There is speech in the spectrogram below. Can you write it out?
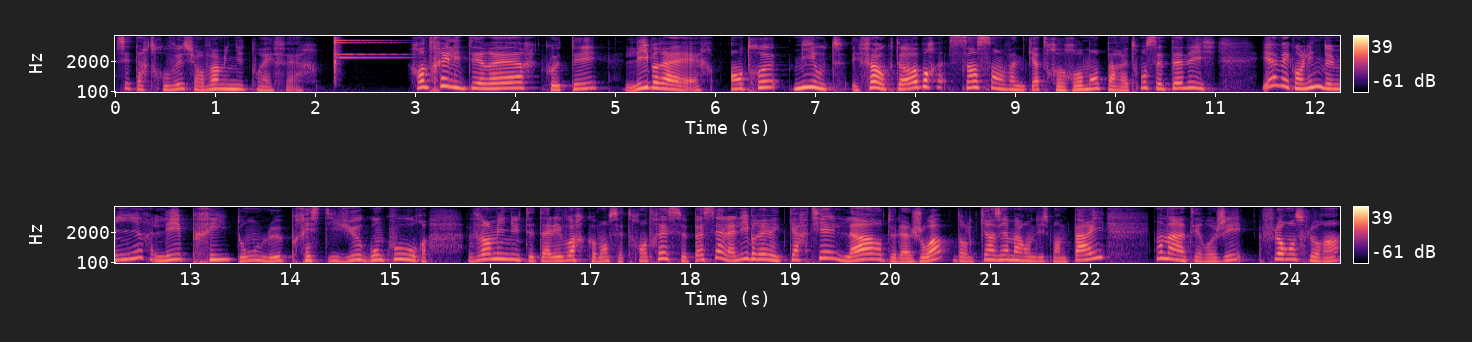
c'est à retrouver sur 20minutes.fr. Rentrée littéraire côté libraire. Entre mi-août et fin octobre, 524 romans paraîtront cette année. Et avec en ligne de mire les prix, dont le prestigieux Goncourt. 20 minutes est allé voir comment cette rentrée se passait à la librairie de quartier L'Art de la Joie, dans le 15e arrondissement de Paris. On a interrogé Florence Laurin,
